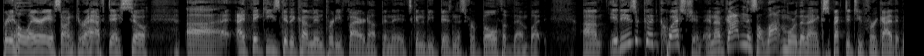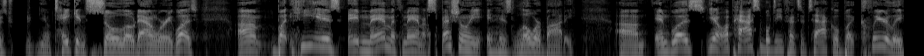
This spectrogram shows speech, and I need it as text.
pretty hilarious on draft day. So, uh, I think he's going to come in pretty fired up and it's going to be business for both of them. But, um, it is a good question. And I've gotten this a lot more than I expected to for a guy that was, you know, taken so low down where he was. Um, but he is a mammoth man, especially in his lower body um, and was you know a passable defensive tackle, but clearly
